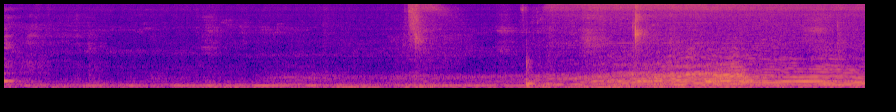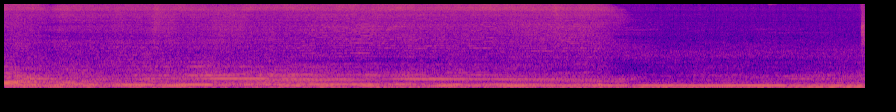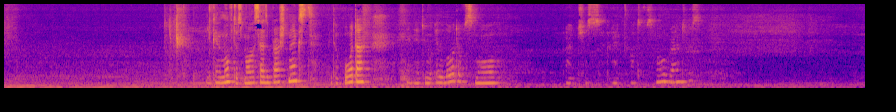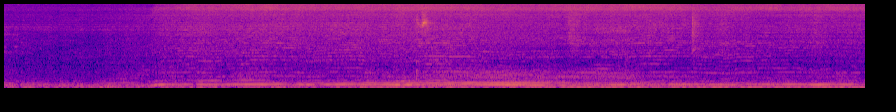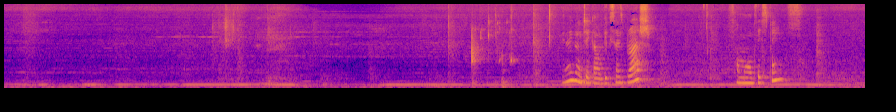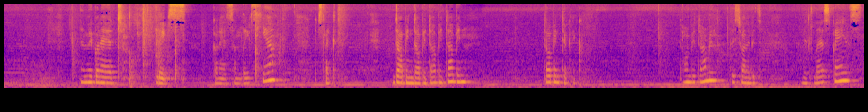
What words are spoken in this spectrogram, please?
Can move to smaller size brush next, bit of water, and add a lot of small branches. Okay, a lot of small branches. Take our big size brush, some more of these paints, and we're gonna add leaves. Gonna add some leaves here, just like dabbing, dabbing, dabbing, dabbing, dabbing technique. Dabbing, dabbing. This one a bit, a bit less paints.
